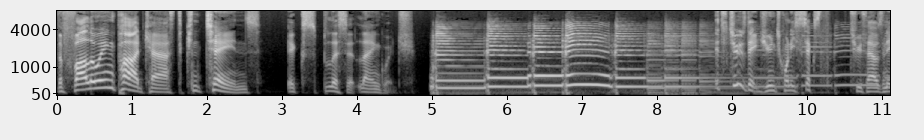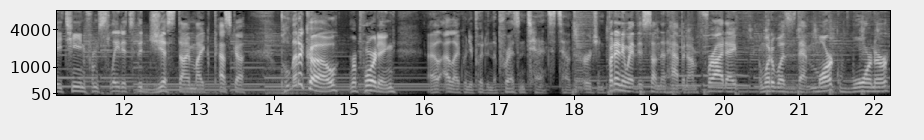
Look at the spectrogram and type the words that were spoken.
The following podcast contains explicit language. It's Tuesday, June 26th, 2018. From Slate, it's The Gist. I'm Mike Pesca. Politico reporting. I, I like when you put it in the present tense. It sounds urgent. But anyway, this is something that happened on Friday. And what it was is that Mark Warner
